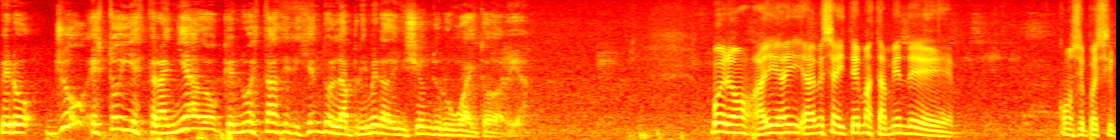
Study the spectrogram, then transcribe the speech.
pero yo estoy extrañado que no estás dirigiendo en la primera división de Uruguay todavía. Bueno, ahí, hay, a veces hay temas también de, ¿cómo se puede decir?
